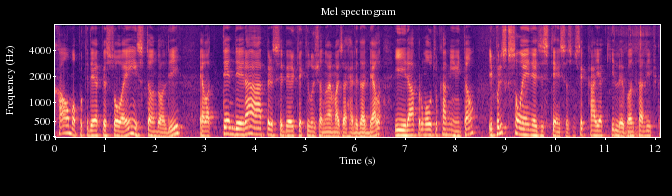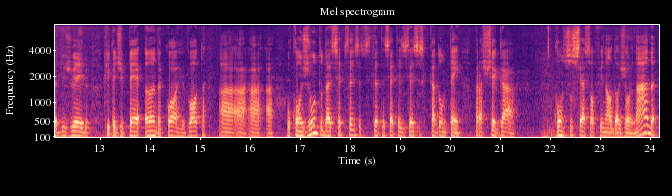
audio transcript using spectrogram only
Calma, porque daí a pessoa em estando ali, ela tenderá a perceber que aquilo já não é mais a realidade dela e irá para um outro caminho. Então, e por isso que são N existências. Você cai aqui, levanta ali, fica de joelho, fica de pé, anda, corre, volta. A, a, a, o conjunto das 777 existências que cada um tem para chegar com sucesso ao final da jornada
